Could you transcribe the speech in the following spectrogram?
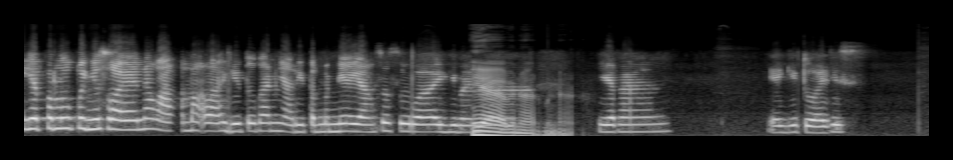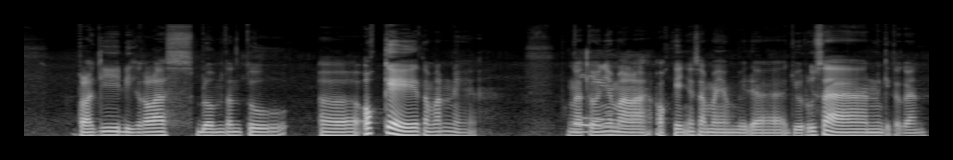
ya perlu penyesuaiannya lama lah gitu kan nyari temennya yang sesuai gimana iya benar benar ya kan ya gitu aja sih. apalagi di kelas belum tentu eh, oke temannya nggak Iya. malah oke-nya sama yang beda jurusan gitu kan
